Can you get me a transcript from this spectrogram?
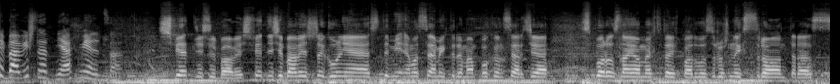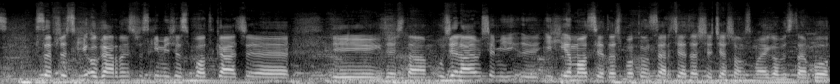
Się bawisz na Dniach Mielca? Świetnie się bawię, świetnie się bawię, szczególnie z tymi emocjami, które mam po koncercie. Sporo znajomych tutaj wpadło z różnych stron, teraz chcę wszystkich ogarnąć, z wszystkimi się spotkać e, i gdzieś tam udzielają się mi e, ich emocje też po koncercie, też się cieszą z mojego występu,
